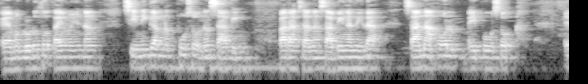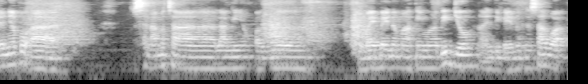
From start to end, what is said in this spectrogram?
Kaya magluluto tayo ngayon ng sinigang ng puso ng saging para sana sabi nga nila sana all may puso. Ayun nga po, ah salamat sa lagi niyong pag uh, subaybay ng aking mga video na hindi kayo nagsasawa.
